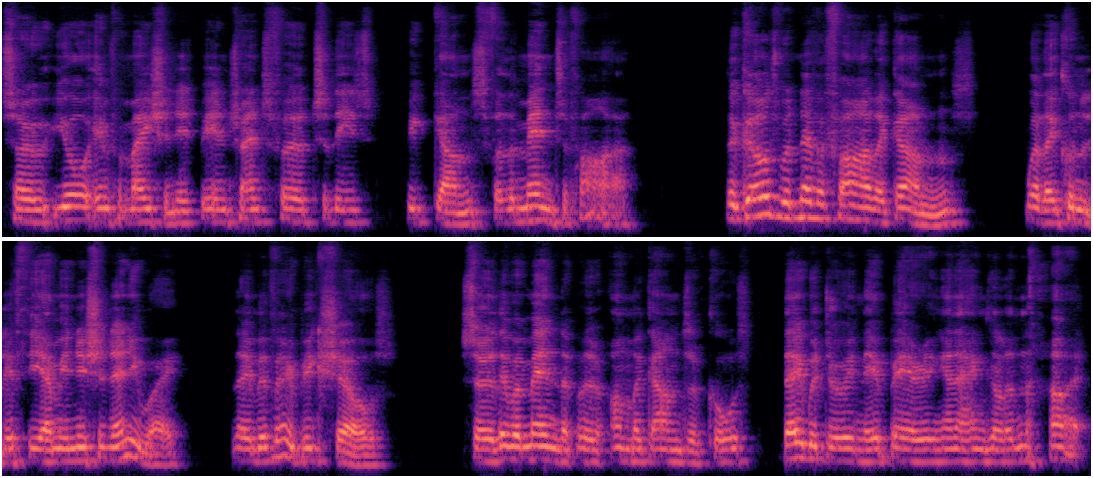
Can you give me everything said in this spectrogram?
So your information is being transferred to these big guns for the men to fire. The girls would never fire the guns. Well, they couldn't lift the ammunition anyway. They were very big shells. So there were men that were on the guns, of course. They were doing their bearing and angle and height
